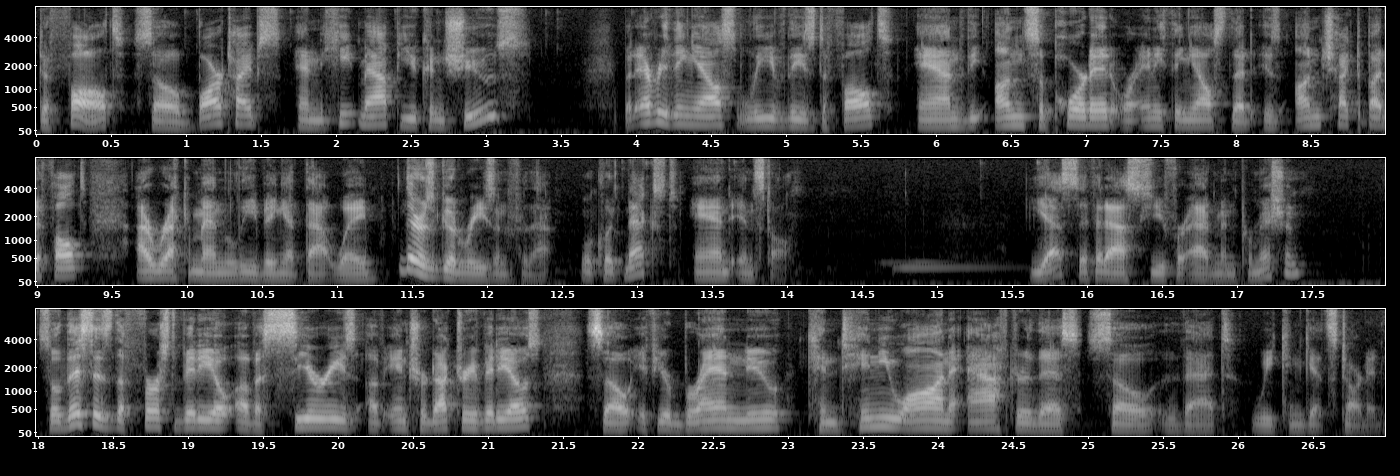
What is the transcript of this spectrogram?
default. So bar types and heat map you can choose, but everything else leave these default and the unsupported or anything else that is unchecked by default, I recommend leaving it that way. There's a good reason for that. We'll click next and install. Yes, if it asks you for admin permission. So this is the first video of a series of introductory videos. So if you're brand new, continue on after this so that we can get started.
